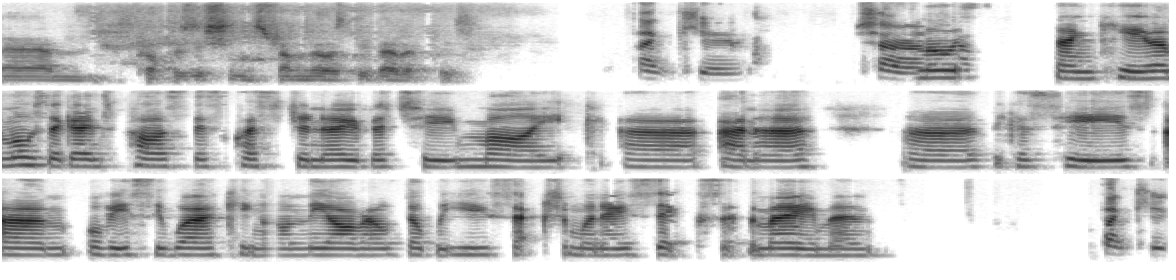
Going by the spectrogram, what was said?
um, propositions from those developers. thank you. Sharon, I'm Thank you. I'm also going to pass this question over to Mike, uh, Anna, uh, because he's um, obviously working on the RLW section 106 at the moment. thank you.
